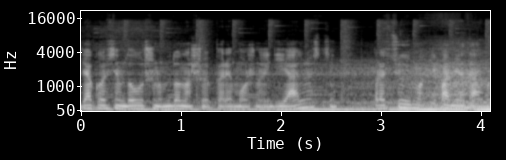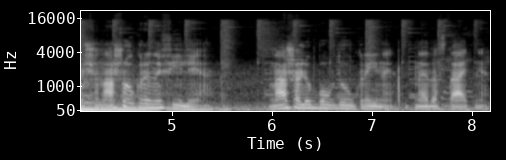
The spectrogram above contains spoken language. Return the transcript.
Дякую всім долученим до нашої переможної діяльності. Працюємо і пам'ятаємо, що наша українофілія, наша любов до України недостатня.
